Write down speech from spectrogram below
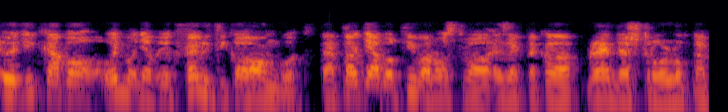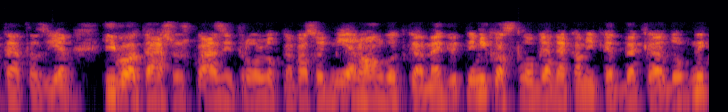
Ők inkább, a, hogy mondjam, ők felütik a hangot. Tehát nagyjából ki van osztva ezeknek a rendes trolloknak, tehát az ilyen hivatásos kvázi trolloknak az, hogy milyen hangot kell megütni, mik a szlogenek, amiket be kell dobni,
